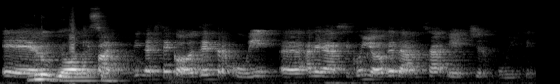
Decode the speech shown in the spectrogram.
eh, Blu-viola, che sì. fa diverse cose, tra cui eh, allenarsi con yoga, danza e circuiti.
